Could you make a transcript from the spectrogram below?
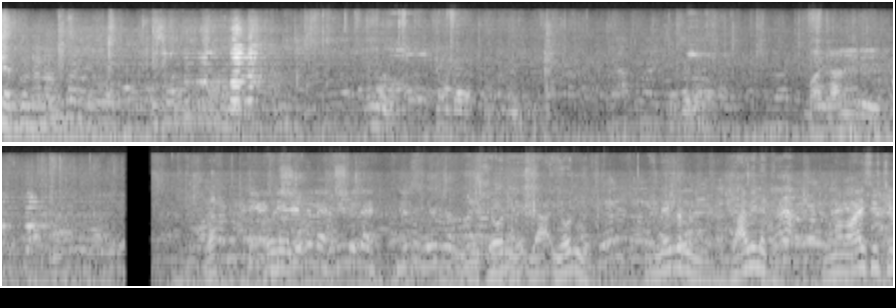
రెండు వందలు. ఎవరు విలేకరులు బావిలకు మన వాయిస్ ఇచ్చి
